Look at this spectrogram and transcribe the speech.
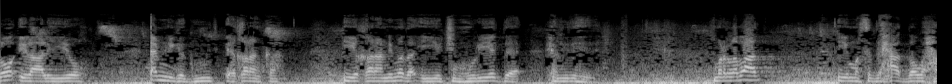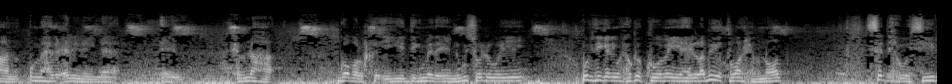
loo ilaaliyo amniga guud ee qaranka iyo qarannimada iyo jamhuuriyadda xuduudaheeda mar labaad iyo mar saddexaadba waxaan u mahad celinaynaa xubnaha gobolka iyo degmada ee nagu soo dhoweeyey. Wafdigani wuxuu ka kooban yahay labiyo toban xubnood. Saddex wasiir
